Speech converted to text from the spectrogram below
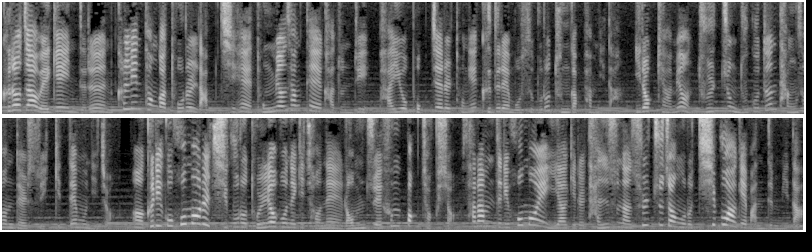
그러자 외계인들은 클린턴과 돌을 납치해 동면 상태에 가둔 뒤 바이오 복제를 통해 그들의 모습으로 둔갑합니다. 이렇게 하면 둘 중 누구든 당선될 수 있기 때문이죠. 어, 그리고 호머를 지구로 돌려보내기 전에 럼주에 흠뻑 적셔 사람들이 호머의 이야기를 단순한 술주정으로 치부하게 만듭니다.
